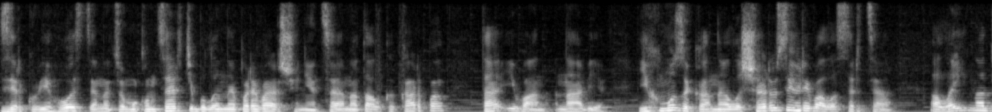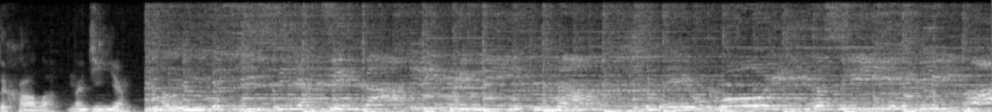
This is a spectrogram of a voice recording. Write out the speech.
Зіркові гості на цьому концерті були неперевершені. Це Наталка Карпа та Іван Наві. Їх музика не лише розігрівала серця, але й надихала привітна, де у досвілих літа,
